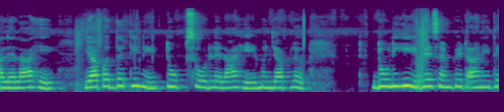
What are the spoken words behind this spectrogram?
आलेला आहे. या पद्धतीने तूप सोडलेलं आहे. म्हणजे आपलं दोन्हीही बेसन पीठ आणि ते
